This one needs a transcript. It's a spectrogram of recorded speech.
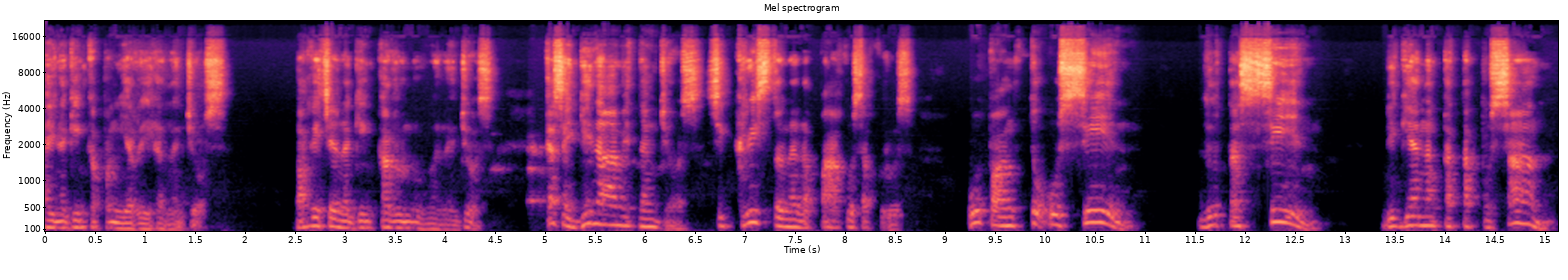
ay naging kapangyarihan ng Diyos? Bakit siya naging karunungan ng Diyos? Kasi ginamit ng Diyos si Kristo na napako sa krus upang tuusin, lutasin, bigyan ng katapusan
